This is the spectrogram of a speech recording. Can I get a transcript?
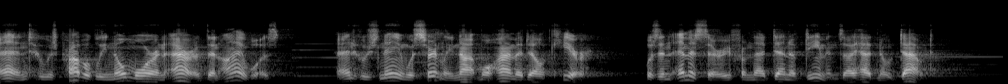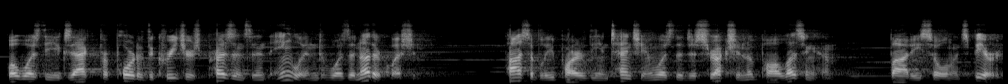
and who was probably no more an Arab than I was, and whose name was certainly not Mohammed el Kheir, was an emissary from that den of demons, I had no doubt. What was the exact purport of the creature's presence in England was another question. Possibly part of the intention was the destruction of Paul Lessingham, body, soul, and spirit.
